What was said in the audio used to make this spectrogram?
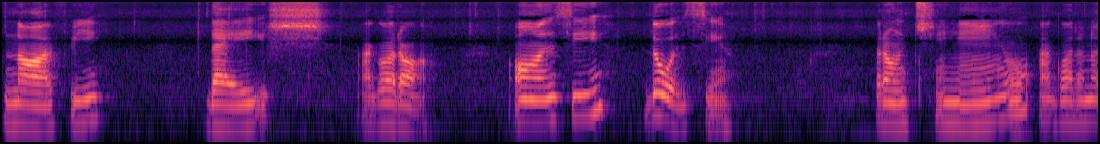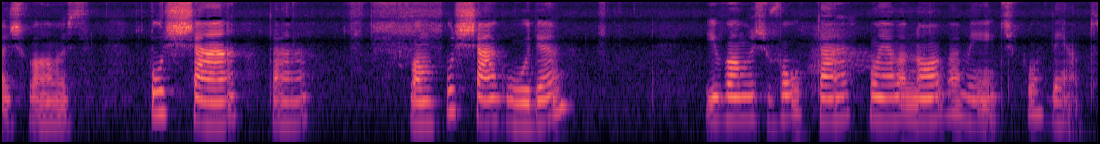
nove, dez, agora, ó, onze, doze. Prontinho, agora nós vamos puxar, tá? Vamos puxar a agulha e vamos voltar com ela novamente por dentro,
